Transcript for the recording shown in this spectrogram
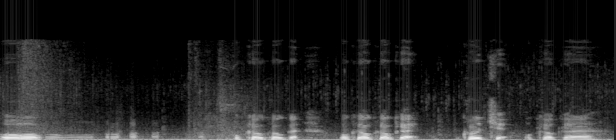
오, 오케이, 오케이, 오케이, 오케이, 오케이, 오케이. 그렇지, 오케이, 오케이.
